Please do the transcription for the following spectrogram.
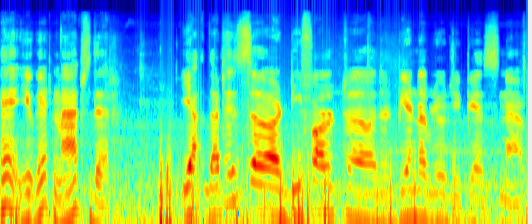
hey, you get maps there. Yeah, that is uh, default uh, the BMW GPS nav.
